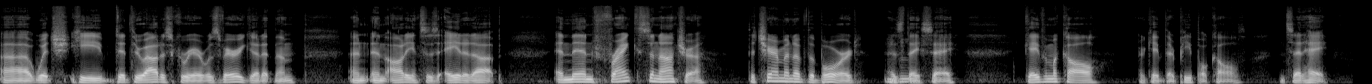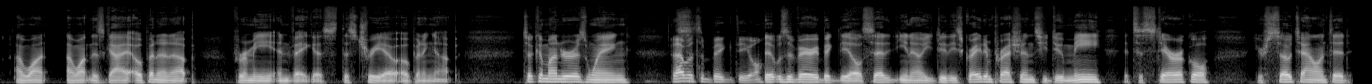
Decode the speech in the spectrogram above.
uh, which he did throughout his career, was very good at them, and, and audiences ate it up. And then Frank Sinatra, the chairman of the board, as they say, gave him a call, or gave their people calls, and said, "Hey, I want I want this guy opening up for me in Vegas. This trio opening up." Took him under his wing. That was a big deal. It was a very big deal. Said, you know, you do these great impressions. You do me. It's hysterical. You're so talented.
